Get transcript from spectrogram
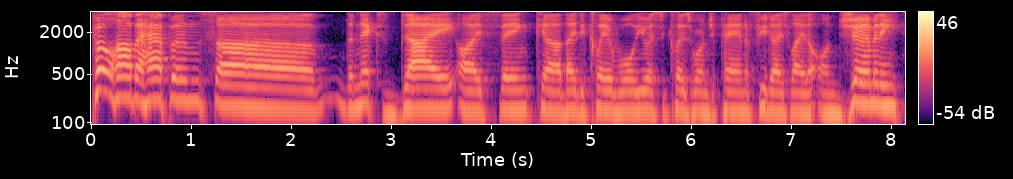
Pearl Harbor happens uh, the next day, I think. Uh, they declare war. US declares war on Japan. A few days later on Germany.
